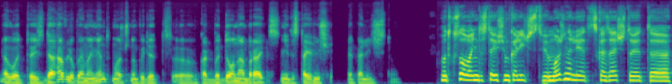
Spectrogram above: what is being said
Вот, то есть, да, в любой момент можно будет э, как бы донабрать недостающее количество. Вот к слову о недостающем количестве, можно ли сказать, что это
